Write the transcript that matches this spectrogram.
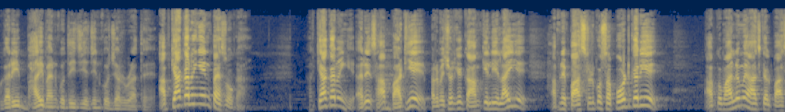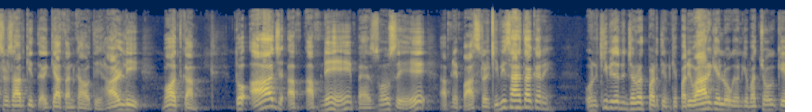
गरीब भाई बहन को दीजिए जिनको ज़रूरत है। आप क्या करेंगे इन पैसों का? क्या करेंगे? अरे साहब बांटिए परमेश्वर के काम के लिए लाइए अपने पास्टर को सपोर्ट करिए। आपको मालूम है आजकल पास्टर साहब की क्या तनख्वाह होती है? हार्डली बहुत कम। तो आज अप, अपने पैसों से अपने पास्टर की भी सहायता करें। उनकी भी ज़रूरत पड़ती है। उनके परिवार के लोग उनके बच्चों के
